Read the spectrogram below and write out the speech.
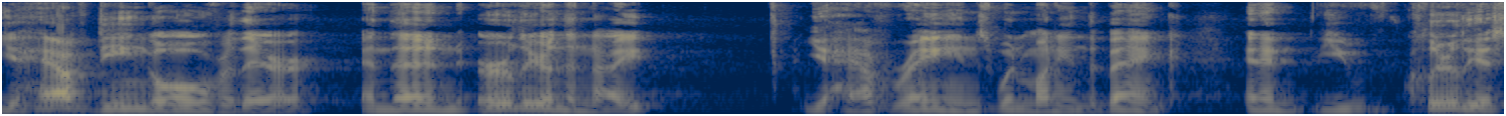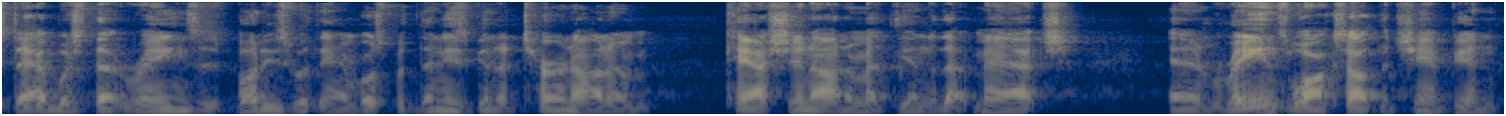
you have Dean go over there, and then earlier in the night, you have Reigns win Money in the Bank, and you've clearly established that Reigns is buddies with Ambrose, but then he's going to turn on him, cash in on him at the end of that match, and Reigns walks out the champion.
